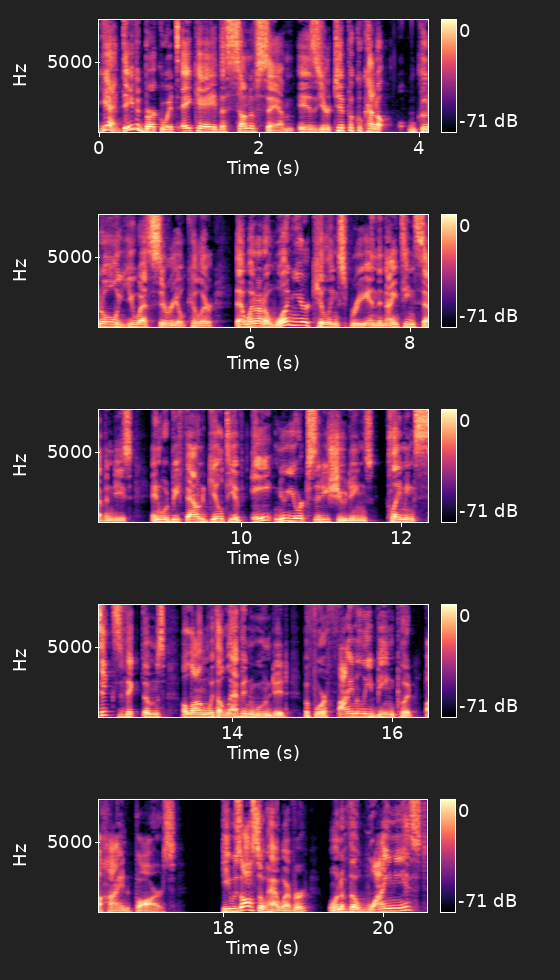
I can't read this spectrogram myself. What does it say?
yeah. David Berkowitz, aka the son of Sam, is your typical kind of good old U.S. serial killer that went on a one-year killing spree in the 1970s and would be found guilty of eight New York City shootings, claiming six victims along with 11 wounded before finally being put behind bars. He was also, however, one of the whiniest,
